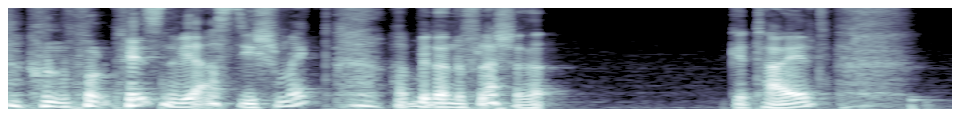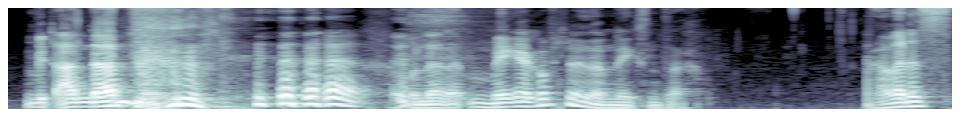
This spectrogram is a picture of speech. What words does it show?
und wollte wissen, wie Asti schmeckt. Hab mir dann eine Flasche geteilt mit anderen. und dann mega Kopfschmerzen am nächsten Tag. Aber das,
